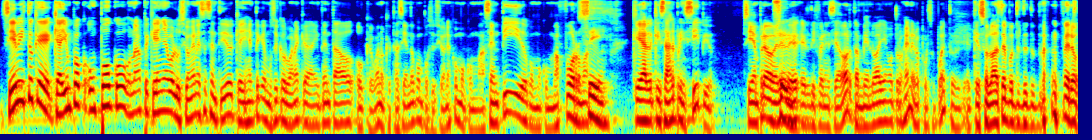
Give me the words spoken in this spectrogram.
sí he visto que, que hay un poco, un poco, una pequeña evolución en ese sentido de que hay gente que en música urbana que ha intentado, o que bueno, que está haciendo composiciones como con más sentido, como con más forma, Sí, que al, quizás al principio. Siempre va a haber Sí. el, el diferenciador, también lo hay en otros géneros, por supuesto, el que solo hace... Pero,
